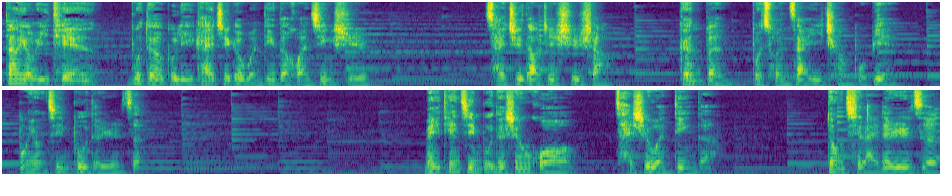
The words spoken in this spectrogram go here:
当有一天，不得不离开这个稳定的环境时，才知道这世上根本不存在一成不变、不用进步的日子。每天进步的生活才是稳定的，动起来的日子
